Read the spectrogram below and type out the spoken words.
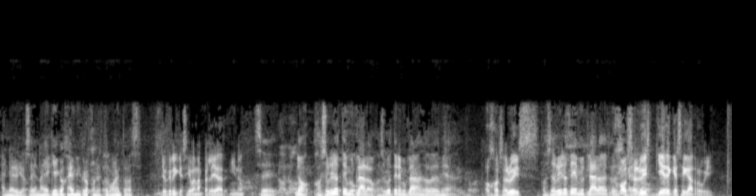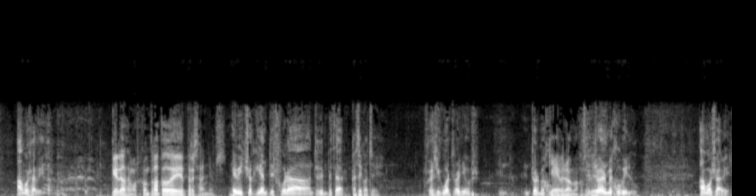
Hay nervios, ¿eh? Nadie quiere coger el micrófono en estos momentos. Yo creí que se iban a pelear y no. Sí. No, José Luis lo tiene muy claro. José Luis lo tiene muy claro, entonces mira. O José Luis. José Luis lo tiene muy claro, entonces. José Luis quiere que siga Rubi. Vamos a ver. ¿Qué le hacemos? Contrato de tres años. He dicho aquí antes fuera, antes de empezar, Casi coche. casi cuatro años. Entonces me jubilo. Qué broma, José Luis. Entonces me jubilo. Vamos a ver.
